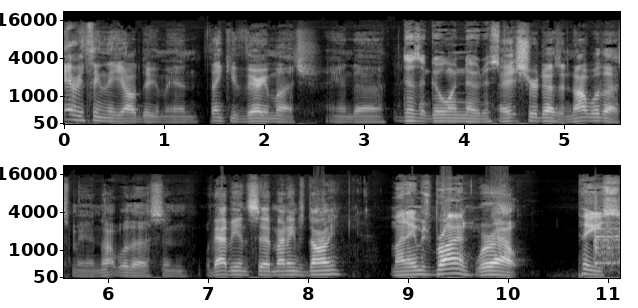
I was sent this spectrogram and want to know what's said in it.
everything that y'all do, man. Thank you very much, and uh, It doesn't go unnoticed. it sure doesn't. Not with us, man. Not with us. And with that being said, my name's Donnie. My name is Brian. We're out. Peace.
